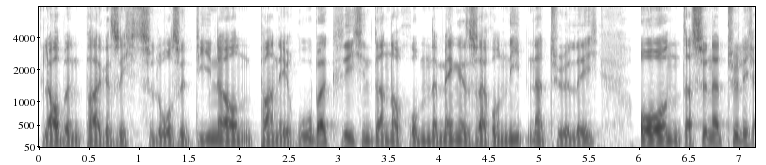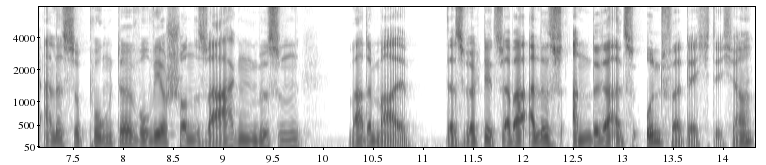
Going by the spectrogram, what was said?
glaube ein paar gesichtslose Diener und ein paar Neruber kriechen dann noch rum, eine Menge Saronit natürlich. Und das sind natürlich alles so Punkte, wo wir schon sagen müssen, warte mal, das wirkt jetzt aber alles andere als unverdächtig, ja?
